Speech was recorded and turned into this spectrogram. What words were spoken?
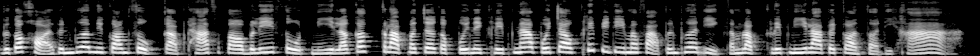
ปุ้ยก็ขอให้เพื่อนๆมีความสุขกับทาร์สตรอเบอรี่สูตรนี้ แล้วก็กลับมาเจอกับปุ้ยในคลิปหน้าปุ้ยจะเอาคลิปดีๆมาฝากเพื่อนๆอีกสำหรับคลิปนี้ลาไปก่อนสวัสดีค่ะ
